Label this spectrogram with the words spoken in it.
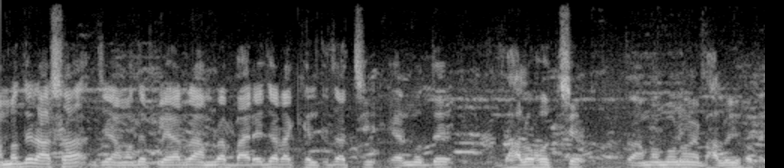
আমাদের আশা যে আমাদের প্লেয়াররা আমরা বাইরে যারা খেলতে যাচ্ছি, এর মধ্যে ভালো হচ্ছে। তো আমার মনে হয় ভালোই হবে।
